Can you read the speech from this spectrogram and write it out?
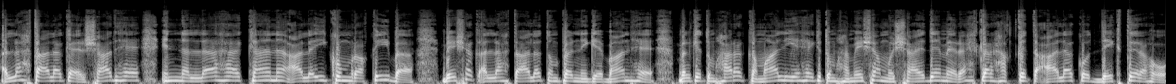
اللہ تعالیٰ کا ارشاد ہے، ان اللہ کان علیکم رقیبہ بے شک اللہ تعالیٰ تم پر نگہبان ہے، بلکہ تمہارا کمال یہ ہے کہ تم ہمیشہ مشاہدے میں رہ کر حق تعالی کو دیکھتے رہو۔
